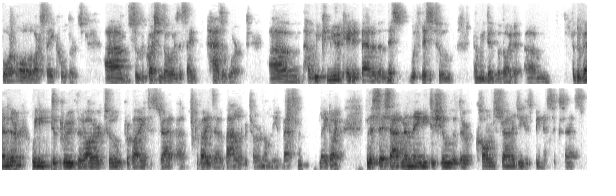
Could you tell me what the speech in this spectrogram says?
for all of our stakeholders. Um, so the question is always the same: Has it worked? Um, have we communicated better than this with this tool than we did without it? Um, for the vendor, we need to prove that our tool provides a, strat, uh, provides a valid return on the investment laid out. For the sysadmin, they need to show that their com strategy has been a success.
